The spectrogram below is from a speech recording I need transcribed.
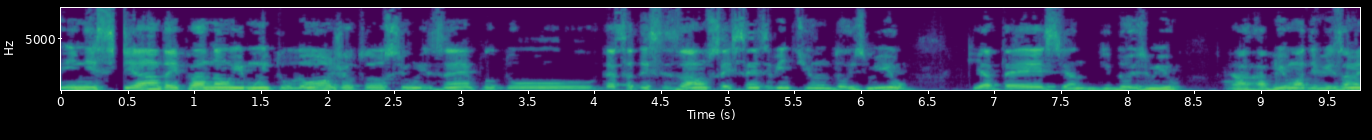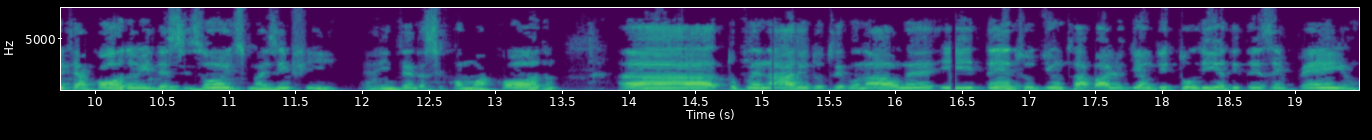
iniciando aí, para não ir muito longe, eu trouxe um exemplo do, dessa decisão 621-2000, que até esse ano de 2000 havia uma divisão entre acórdão e decisões, mas, enfim, é, entenda-se como acórdão, ah, do plenário do tribunal, né, e dentro de um trabalho de auditoria de desempenho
